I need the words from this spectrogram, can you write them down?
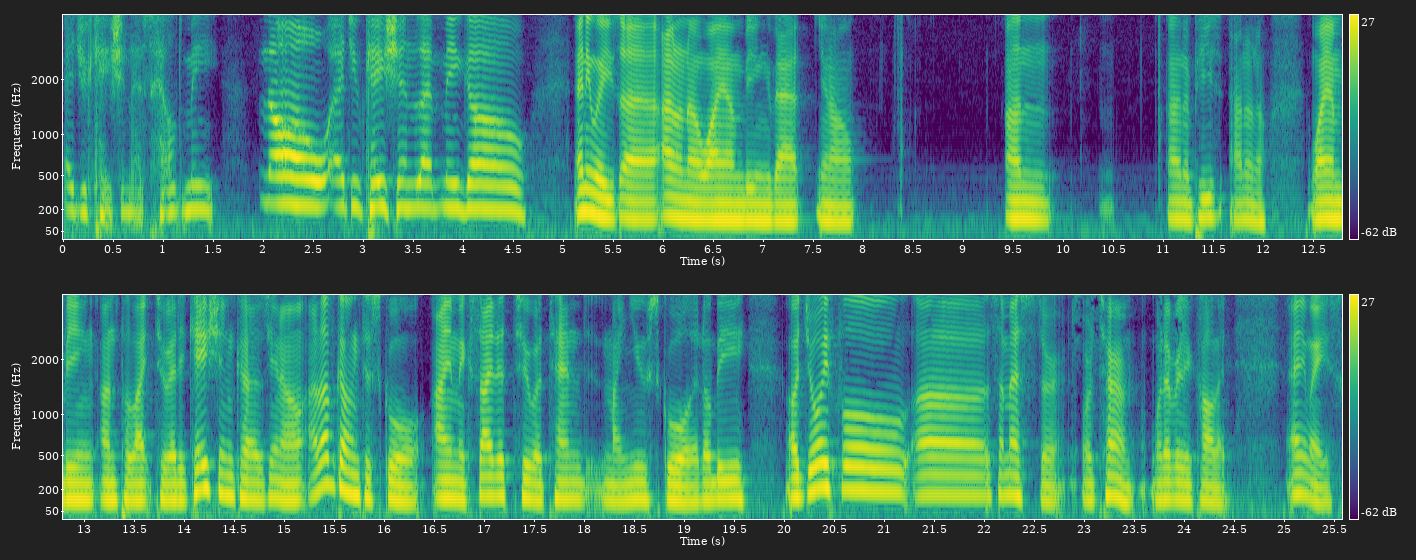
Education has held me. No, education, let me go. Anyways, uh, I don't know why I'm being that, you know, un unappeased. I don't know why I'm being unpolite to education because, you know, I love going to school. I am excited to attend my new school. It'll be a joyful uh, semester or term, whatever you call it. Anyways,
